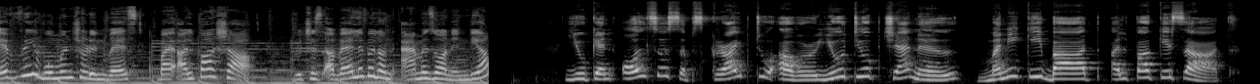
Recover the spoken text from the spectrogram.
Every Woman Should Invest by Alpa Shah, which is available on Amazon India. You can also subscribe to our YouTube channel Money Ki Baat Alpa ke Saath.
